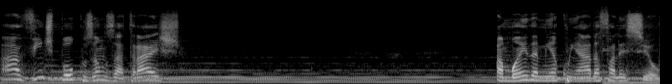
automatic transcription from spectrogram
Há vinte e poucos anos atrás, a mãe da minha cunhada faleceu.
